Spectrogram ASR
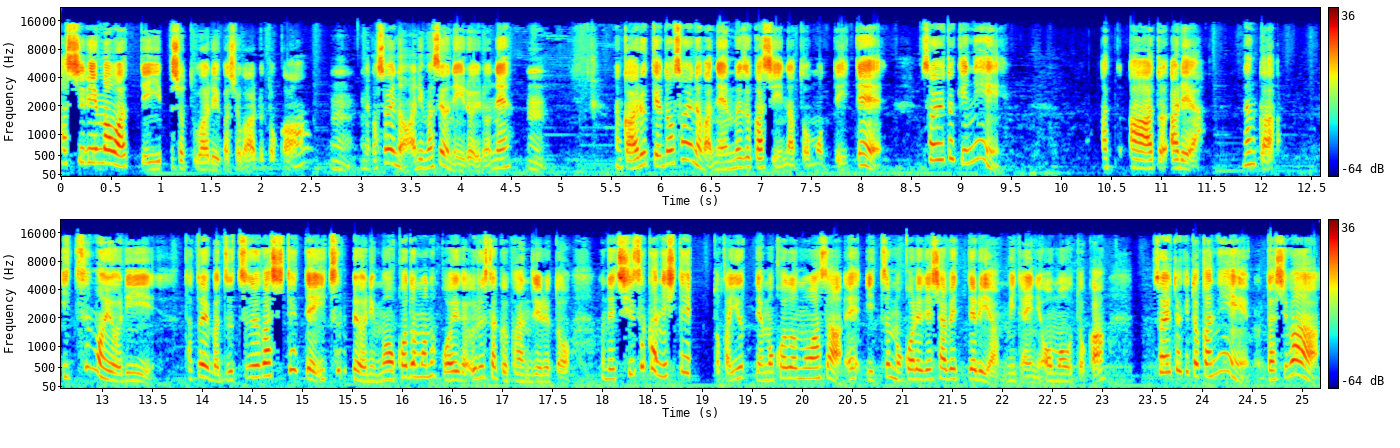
走り回っていい場所と悪い場所があるとか？うん。なんかそういうのありますよね、いろいろね。うん。なんかあるけど、そういうのがね、難しいなと思っていて、そういう時に、あ、あ、あと、あれや。なんか、いつもより、例えば頭痛がしてて、いつもよりも子供の声がうるさく感じると。で、静かにしてとか言っても子供はさ、え、いつもこれで喋ってるやん、みたいに思うとか。そういう時とかに、私は、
